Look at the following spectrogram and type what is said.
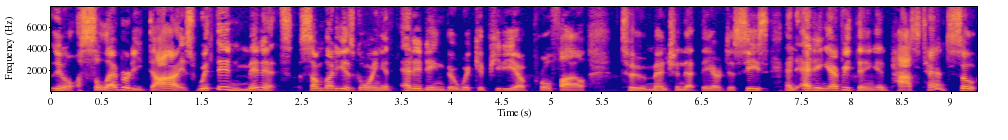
you know, a celebrity dies, within minutes, somebody is going and editing their Wikipedia profile to mention that they are deceased and editing everything in past tense. So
